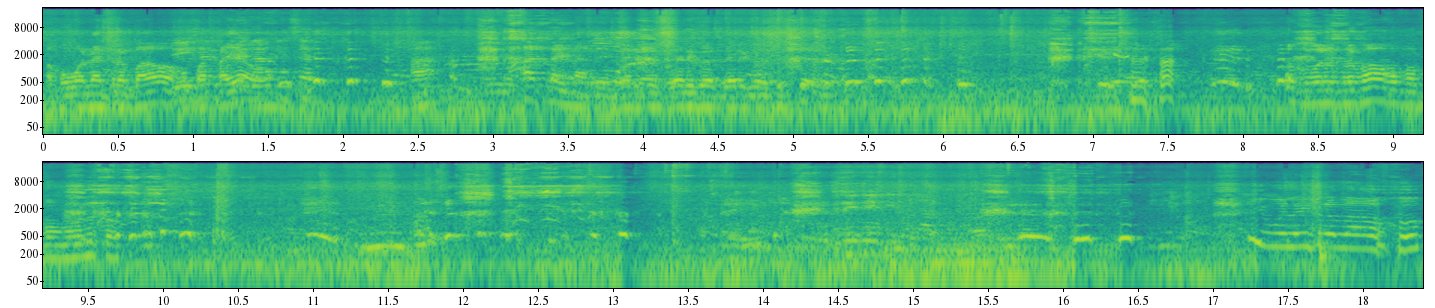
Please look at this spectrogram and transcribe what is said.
Ako walang trabaho, ako pataya. oh. Ha? Atay natin. Very good, very good, very good. ako walang trabaho, ako mabumuno to. Yung walang trabaho.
